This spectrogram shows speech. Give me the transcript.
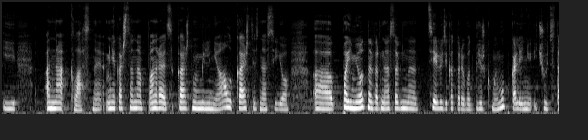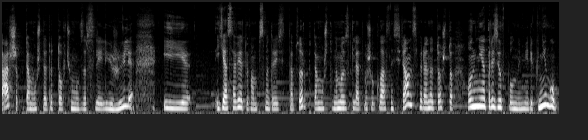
и она классная. Мне кажется, она понравится каждому миллениалу, каждый из нас ее э, поймет, наверное, особенно те люди, которые вот ближе к моему поколению и чуть старше, потому что это то, в чем мы взрослели и жили. И я советую вам посмотреть этот обзор, потому что, на мой взгляд, вышел классный сериал, несмотря на то, что он не отразил в полной мере книгу,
